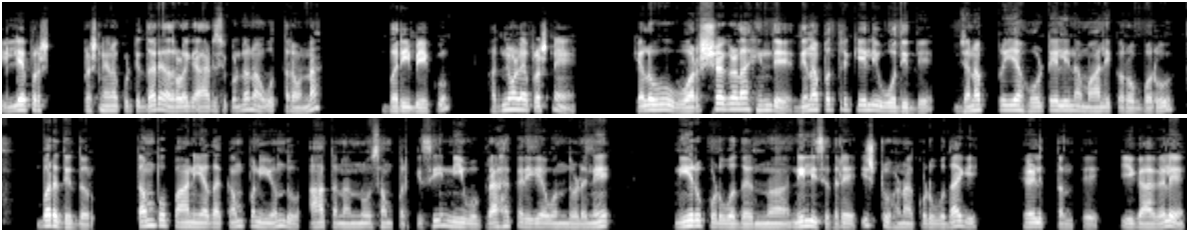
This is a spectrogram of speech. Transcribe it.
ಇಲ್ಲೇ ಪ್ರಶ್, ಪ್ರಶ್ನೆಯನ್ನು ಕೊಟ್ಟಿದ್ದಾರೆ. ಅದರೊಳಗೆ ಆರಿಸಿಕೊಂಡು ನಾವು ಉತ್ತರವನ್ನು ಬರೀಬೇಕು. ಹದಿನೇಳನೇ ಪ್ರಶ್ನೆ, ಕೆಲವು ವರ್ಷಗಳ ಹಿಂದೆ ದಿನಪತ್ರಿಕೆಯಲ್ಲಿ ಓದಿದ್ದೆ. ಜನಪ್ರಿಯ ಹೋಟೆಲಿನ ಮಾಲೀಕರೊಬ್ಬರು ಬರೆದಿದ್ದರು. ತಂಪು ಪಾನೀಯದ ಕಂಪನಿಯೊಂದು ಆತನನ್ನು ಸಂಪರ್ಕಿಸಿ ನೀವು ಗ್ರಾಹಕರಿಗೆ ಒಂದೊಡನೆ ನೀರು ಕೊಡುವುದನ್ನು ನಿಲ್ಲಿಸಿದರೆ ಇಷ್ಟು ಹಣ ಕೊಡುವುದಾಗಿ ಹೇಳಿತ್ತಂತೆ. ಈಗಾಗಲೇ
